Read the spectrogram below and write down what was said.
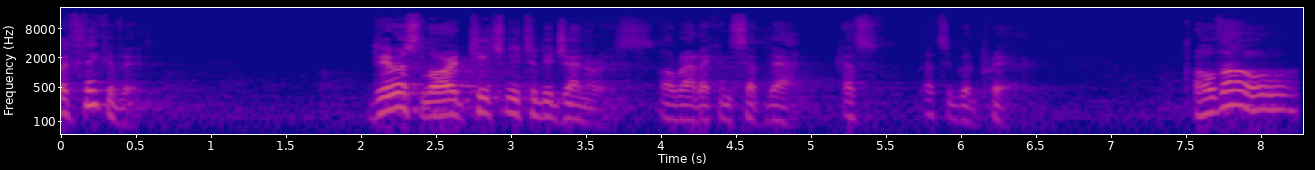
But think of it. Dearest Lord, teach me to be generous. All right, I can accept that. That's, that's a good prayer. Although,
